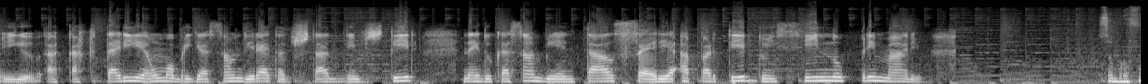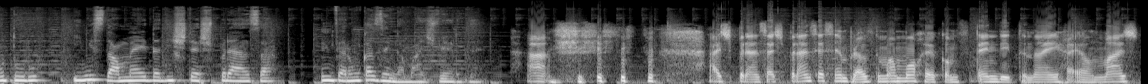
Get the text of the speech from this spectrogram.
e acarretaria uma obrigação direta do Estado de investir na educação ambiental séria a partir do ensino primário. Sobre o futuro, Início da Almeida diz ter esperança em ver um Cazenga mais verde. Ah, a esperança. A esperança é sempre a última a morrer, como se tem dito, não é, Israel? Mas,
